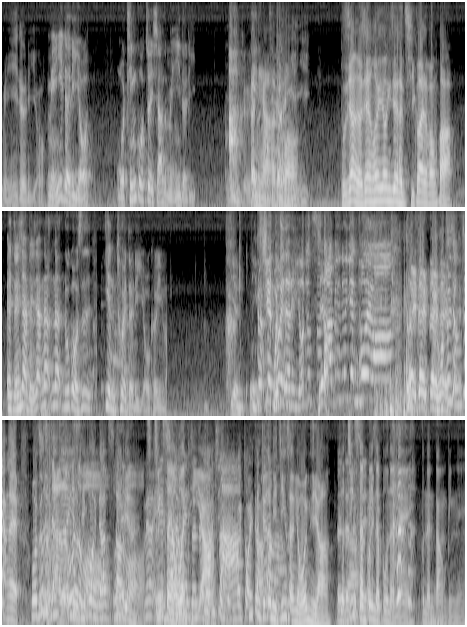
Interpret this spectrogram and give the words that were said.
免疫的理由，免疫的理由，我听过最瞎的免疫的理由啊！看你啊，哎对吧免疫？不是这样有些人会用一些很奇怪的方法。哎，等一下，等一下，那那如果是验退的理由可以吗？验退，验退的理由就吃大便就验退啦。对对对，哎我真想讲哎，我真的有听过人家吃大便，没有精神有问题啊装傻怪怪的啊。就觉得你精神有问题啊。有精神病的不能呢，不能当兵呢。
